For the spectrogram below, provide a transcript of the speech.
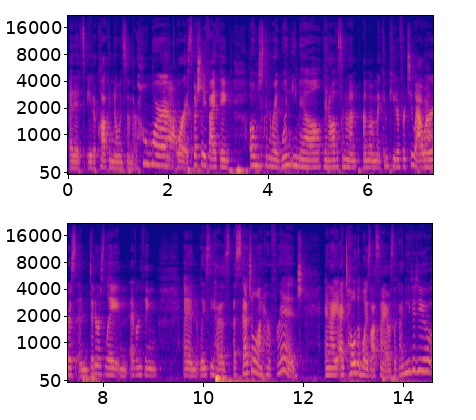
and it's eight o'clock and no one's done their homework Yeah. or especially if i think oh i'm just to write one email then all of a sudden I'm, I'm on my computer for two hours and dinner's late and everything and lacey had a, a schedule on her fridge. And I, I told the boys last night i was like i need to do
